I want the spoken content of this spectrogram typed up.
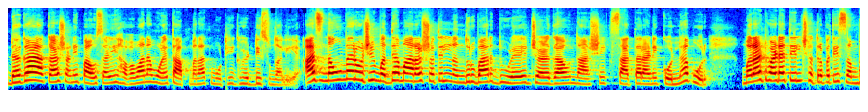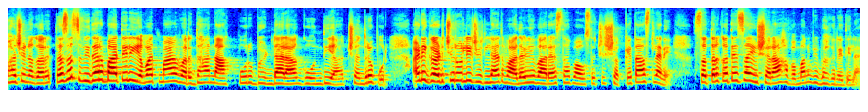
ढगाळ आकाश आणि पावसाळी हवामानामुळे तापमानात मोठी घट दिसून आली आहे. आज नऊ मे रोजी मध्य महाराष्ट्रातील नंदुरबार धुळे जळगाव नाशिक सातारा आणि कोल्हापूर मराठवाड्यातील छत्रपती संभाजीनगर तसंच विदर्भातील यवतमाळ वर्धा नागपूर भंडारा गोंदिया चंद्रपूर आणि गडचिरोली जिल्ह्यात वादळी वाऱ्यासह पावसाची शक्यता असल्याने सतर्कतेचा इशारा हवामान विभागाने दिलाय.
